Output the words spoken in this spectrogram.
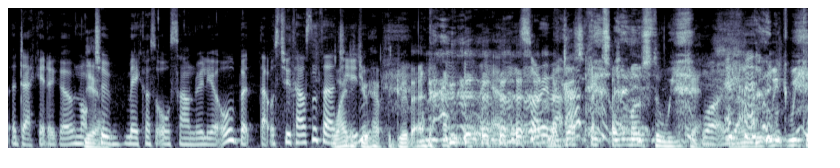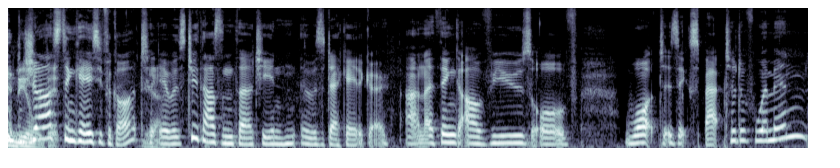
a decade ago, not Yeah. to make us all sound really old, but that was 2013. Why did you have to do that? Yeah, sorry about Because that. it's almost the weekend. Well, yeah. we, we can deal Just with it. in case you forgot, Yeah. it was 2013, it was a decade ago. And I think our views of what is expected of women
